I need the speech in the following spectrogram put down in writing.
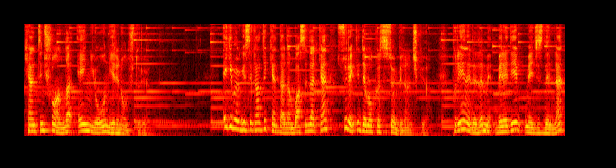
kentin şu anda en yoğun yerini oluşturuyor. Ege bölgesindeki antik kentlerden bahsederken sürekli demokrasi ön plana çıkıyor. Priene'de de belediye meclisi denilen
